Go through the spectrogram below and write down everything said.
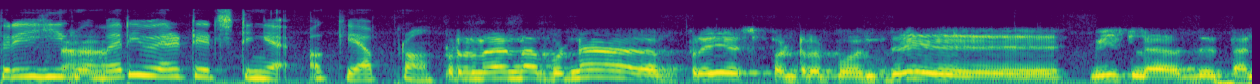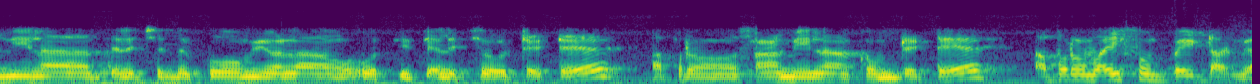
பெரிய ஹீரோ மாதிரி விரட்டி அடிச்சிட்டிங்க ஓகே அப்புறம்? அப்புறம் நான் என்ன பண்ணேன் ப்ரேயர்ஸ் பண்றப்ப வந்து வீட்டுல வந்து தண்ணிலாம் தெளிச்சு இந்த கோமியம்லாம் ஊற்றி தெளிச்சு விட்டுட்டு அப்புறம் சாமியெல்லாம் கும்பிட்டுட்டு அப்புறம் ஒய்ஃபும் போயிட்டாங்க.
